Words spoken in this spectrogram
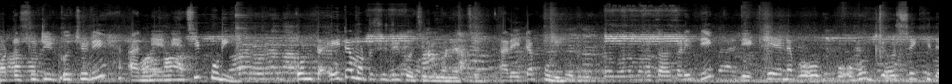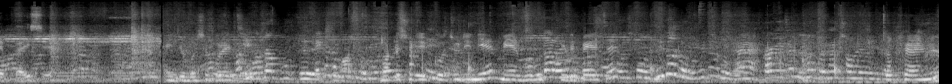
মটরশুটির কচুরি আর নিয়ে নিয়েছি পুরি। কোনটা? এইটা মটরশুটির কচুরি মনে হচ্ছে আর এটা পুরি। তো তরকারি দিক দেখে নেব বহুত জোরসে খিদে পাইছে। এই যে বসে পড়েছি। মটরশুটির কচুরি নিয়ে মেয়ের বহুত খিদে পেয়েছে। তো খেয়ে নিই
